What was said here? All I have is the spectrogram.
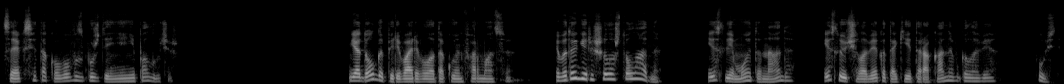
В сексе такого возбуждения не получишь. Я долго переваривала такую информацию, и в итоге решила, что ладно, если ему это надо, если у человека такие тараканы в голове, пусть.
